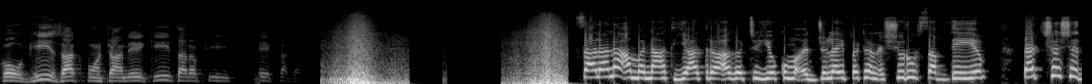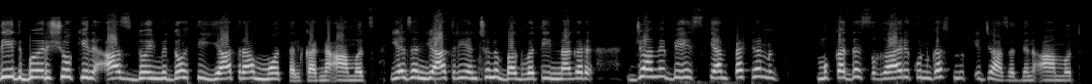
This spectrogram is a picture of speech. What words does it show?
کو بھی زخ پہنچانے کی طرف ہی ایک قدم۔ سالانہ امرناتھ یاترا اگرچہ یکم جولائی پٹھن شروع سپدی تتہ شدید بارشو کن آز دویمہ دہ تہ یاترا معطل کرنا آمت یل زن یاترین بھگوتی نگر جامع بیس کیمپ پٹھن مقدس غار کن گسنک اجازت دن آمت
